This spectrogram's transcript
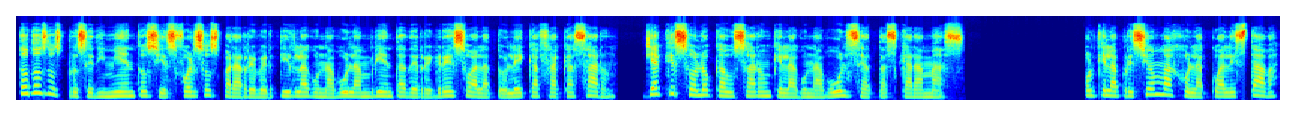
Todos los procedimientos y esfuerzos para revertir la Gunabul hambrienta de regreso a la Toleca fracasaron, ya que solo causaron que la Gunabul se atascara más. Porque la presión bajo la cual estaba,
